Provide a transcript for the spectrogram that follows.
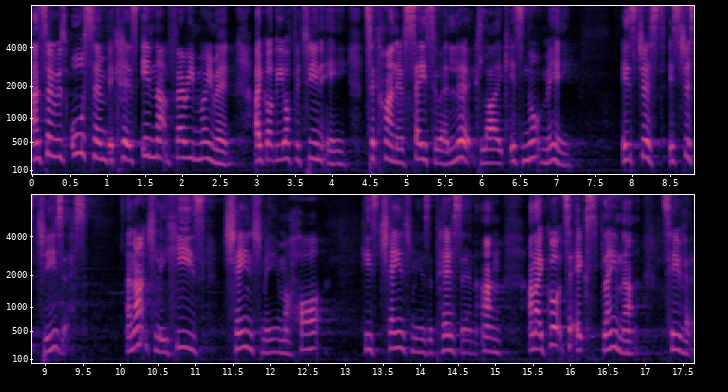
And so it was awesome because in that very moment, I got the opportunity to kind of say to her, look, like, it's not me. It's just, it's just Jesus. And actually, He's changed me in my heart. He's changed me as a person. And, and I got to explain that to her.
